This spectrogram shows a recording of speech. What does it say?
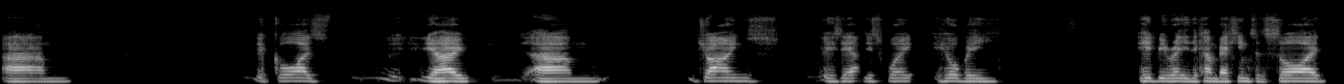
Um, the guys, you know, um, Jones is out this week. He'll be he'd be ready to come back into the side.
